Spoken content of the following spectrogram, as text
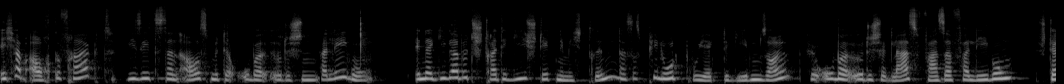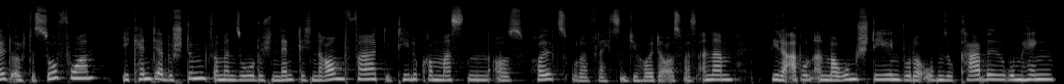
Ich habe auch gefragt, wie sieht es denn aus mit der oberirdischen Verlegung? In der Gigabit-Strategie steht nämlich drin, dass es Pilotprojekte geben soll für oberirdische Glasfaserverlegung. Stellt euch das so vor, Ihr kennt ja bestimmt, wenn man so durch den ländlichen Raum fährt, die Telekom-Masten aus Holz oder vielleicht sind die heute aus was anderem, die da ab und an mal rumstehen, wo da oben so Kabel rumhängen.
